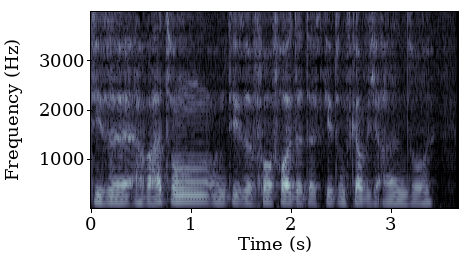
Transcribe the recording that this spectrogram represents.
diese Erwartungen und diese Vorfreude, das geht uns, glaube ich, allen so.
